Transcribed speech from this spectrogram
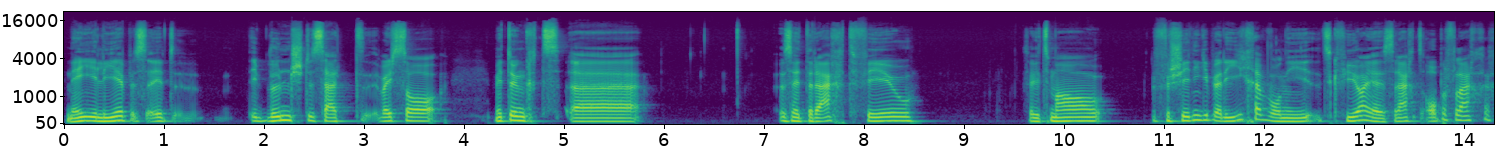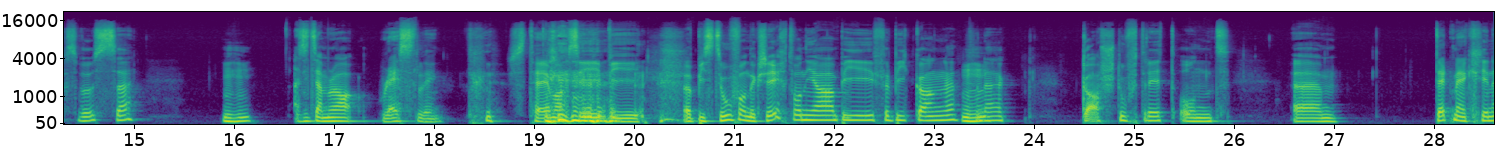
Nein, ich liebe es. Ich, ich wünschte, es hat, weißt du, so, mir dünkt, äh, es hat recht viel, sag jetzt mal, verschiedene Bereiche, wo ich das Gefühl habe, ich habe ein recht oberflächliches Wissen. Mhm. Also jetzt haben wir auch Wrestling. das war das Thema gewesen bei etwas zu von der Geschichte, wo ich bin vorbeigegangen Mhm. für einen Gastauftritt und ähm, dort merke ich dann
